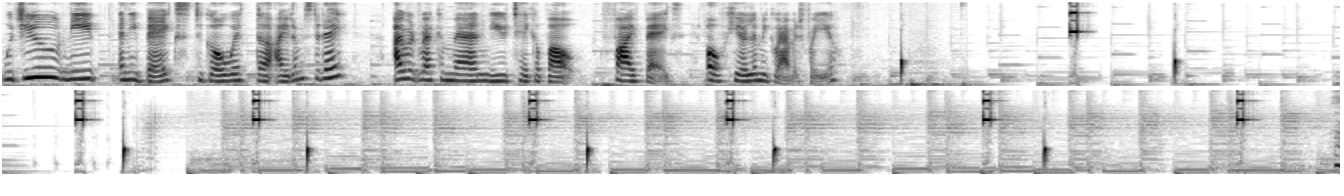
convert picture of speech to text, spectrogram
Would you need any bags to go with the items today? I would recommend you take about five bags. Oh, here, let me grab it for you.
